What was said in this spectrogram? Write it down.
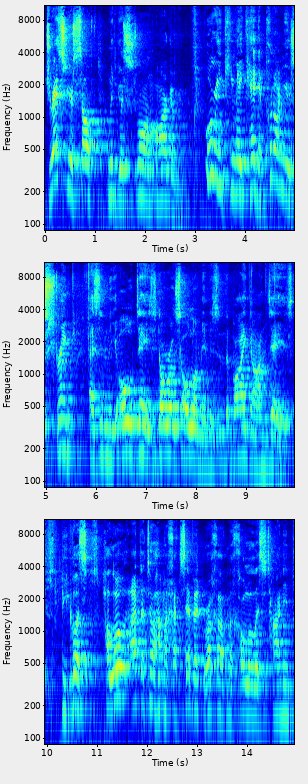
Dress yourself with your strong argument. Uri and put on your strength as in the old days, Doros Olamim, as in the bygone days. Because Tanin,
